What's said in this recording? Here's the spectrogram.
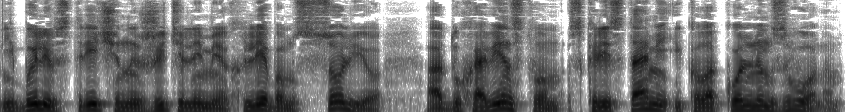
и были встречены жителями хлебом с солью, а духовенством с крестами и колокольным звоном.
